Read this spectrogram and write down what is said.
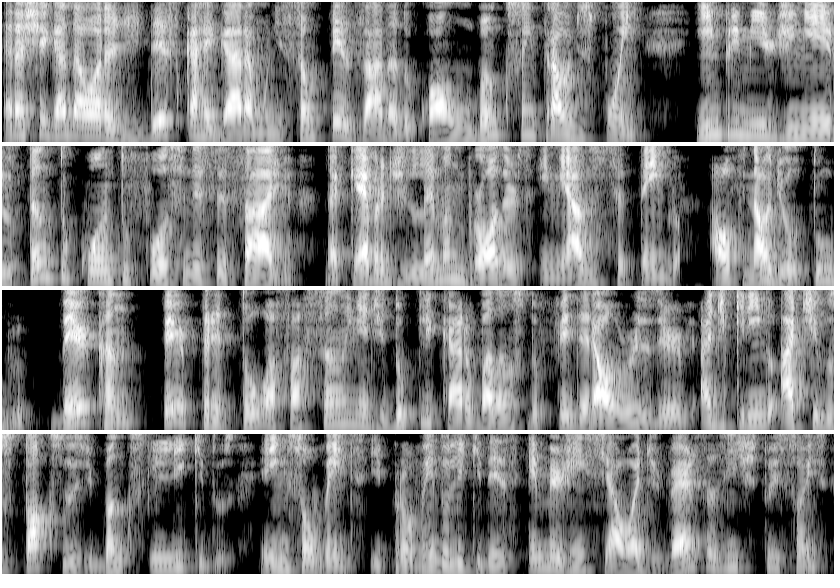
Era chegada a hora de descarregar a munição pesada do qual um banco central dispõe, e imprimir dinheiro tanto quanto fosse necessário. Da quebra de Lehman Brothers em meados de setembro ao final de outubro, Berkan perpetrou a façanha de duplicar o balanço do Federal Reserve, adquirindo ativos tóxicos de bancos ilíquidos e insolventes e provendo liquidez emergencial a diversas instituições.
